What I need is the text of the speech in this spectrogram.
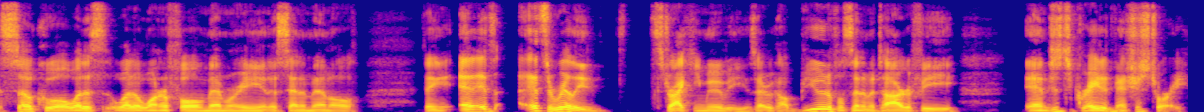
so cool. What is what a wonderful memory and a sentimental thing. And it's it's a really striking movie, as I recall. Beautiful cinematography and just a great adventure story,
